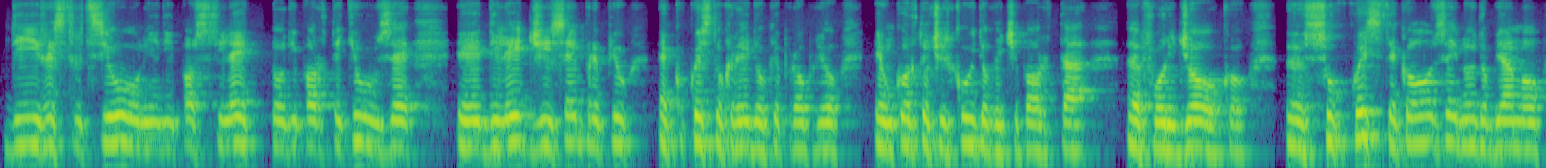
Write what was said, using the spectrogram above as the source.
di restrizioni, di posti letto, di porte chiuse, eh, di leggi sempre più Ecco, questo credo che proprio è un cortocircuito che ci porta eh, fuori gioco. Eh, su queste cose noi dobbiamo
